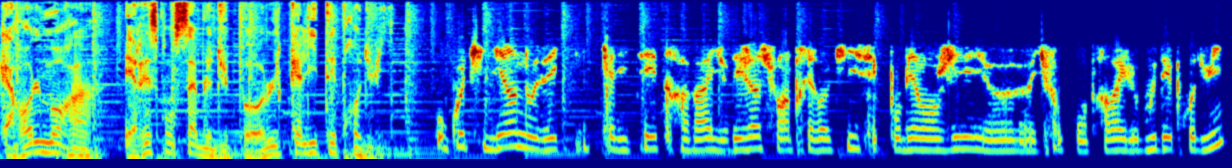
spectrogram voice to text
Carole Morin est responsable du pôle qualité produit. Au quotidien, nos équipes qualité travaillent déjà sur un prérequis, c'est que pour bien manger, euh, il faut qu'on travaille le goût des produits.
